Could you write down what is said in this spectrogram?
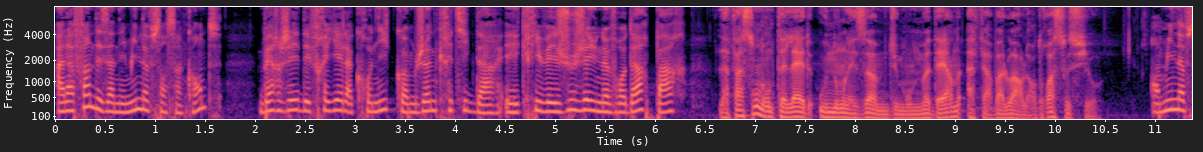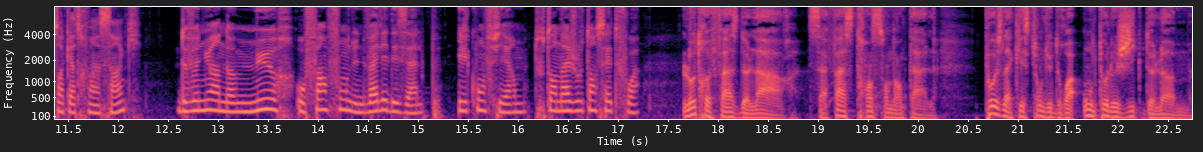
À la fin des années 1950, Berger défrayait la chronique comme jeune critique d'art et écrivait juger une œuvre d'art par la façon dont elle aide ou non les hommes du monde moderne à faire valoir leurs droits sociaux. En 1985, devenu un homme mûr au fin fond d'une vallée des Alpes, il confirme, tout en ajoutant cette fois L'autre face de l'art, sa face transcendantale, pose la question du droit ontologique de l'homme.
